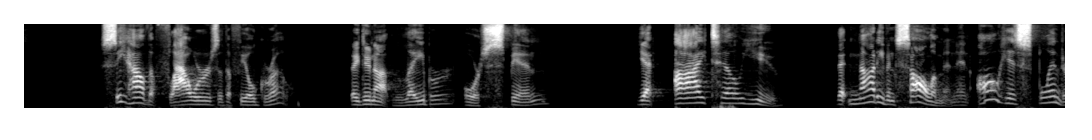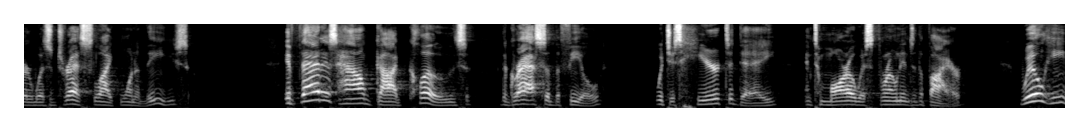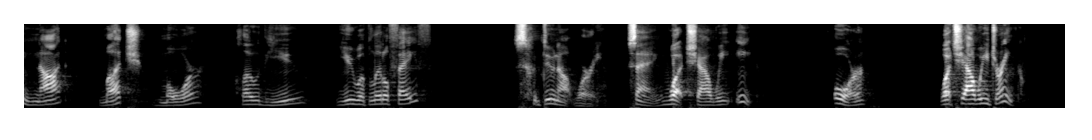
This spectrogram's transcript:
See how the flowers of the field grow. They do not labor or spin. Yet I tell you that not even Solomon in all his splendor was dressed like one of these. If that is how God clothes the grass of the field, which is here today and tomorrow is thrown into the fire, will he not much more clothe you, you of little faith? So do not worry, saying, What shall we eat? Or, what shall we drink?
